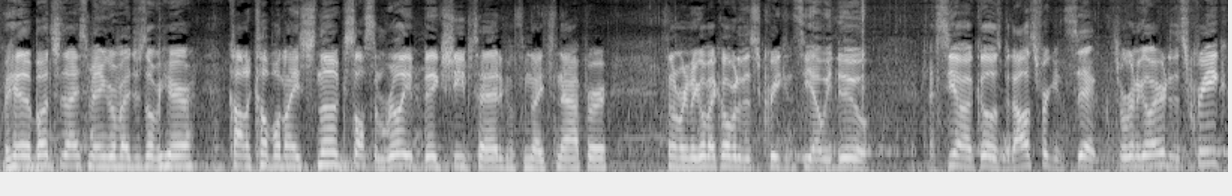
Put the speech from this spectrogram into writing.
We hit a bunch of nice mangrove edges over here. Caught a couple nice snooks. Saw some really big sheep's head. Got some nice snapper. Then we're gonna go back over to this creek and see how we do. And see how it goes. But that was freaking sick. So we're gonna go over to this creek.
